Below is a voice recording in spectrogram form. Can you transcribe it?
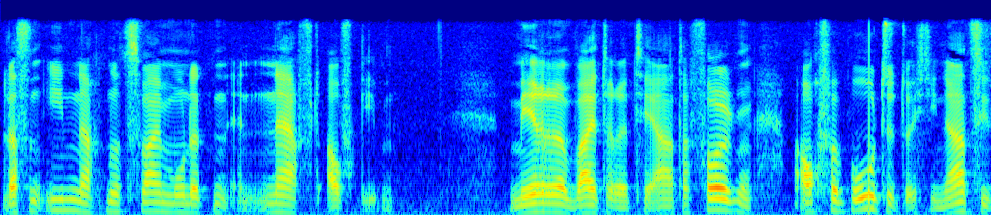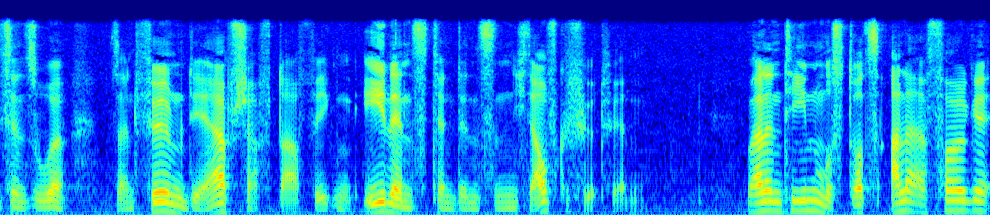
lassen ihn nach nur zwei Monaten entnervt aufgeben. Mehrere weitere Theater folgen, auch Verbote durch die Nazizensur, sein Film Die Erbschaft darf wegen Elendstendenzen nicht aufgeführt werden. Valentin muss trotz aller Erfolge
